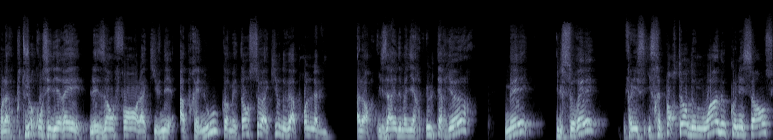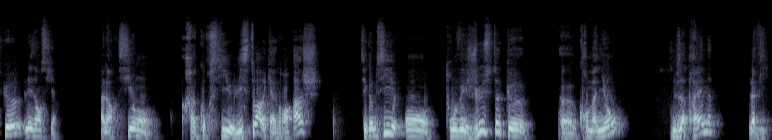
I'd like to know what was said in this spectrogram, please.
On a toujours considéré les enfants là qui venaient après nous comme étant ceux à qui on devait apprendre la vie. Alors, ils arrivent de manière ultérieure, mais ils seraient, ils seraient porteurs de moins de connaissances que les anciens. Alors, si on raccourci l'histoire avec un grand H, c'est comme si on trouvait juste que euh, Cro-Magnon nous apprenne la vie.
